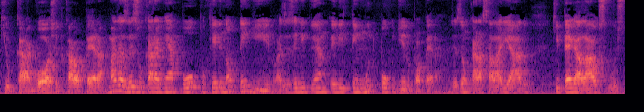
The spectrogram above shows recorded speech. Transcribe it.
que o cara gosta, que o cara opera, mas às vezes o cara ganha pouco porque ele não tem dinheiro. Às vezes ele ganha, ele tem muito pouco dinheiro para operar. Às vezes é um cara assalariado que pega lá os, os,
